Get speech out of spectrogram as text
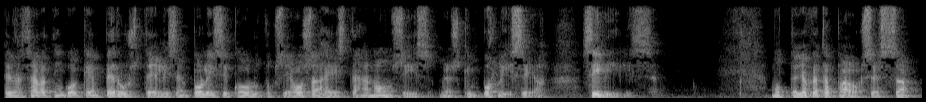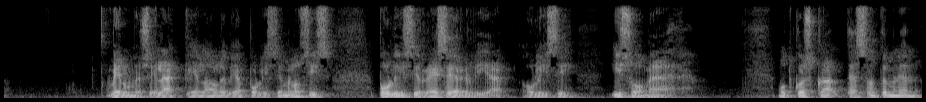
he saavat niin oikein perusteellisen poliisikoulutuksen ja osa heistähän on siis myöskin poliiseja siviilissä. Mutta joka tapauksessa meillä on myös eläkkeellä olevia poliiseja. Meillä on siis poliisireserviä olisi iso määrä. Mutta koska tässä on tämmöinen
